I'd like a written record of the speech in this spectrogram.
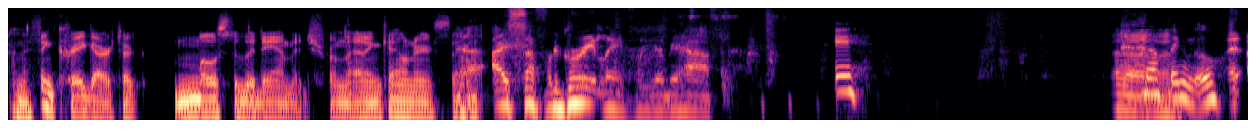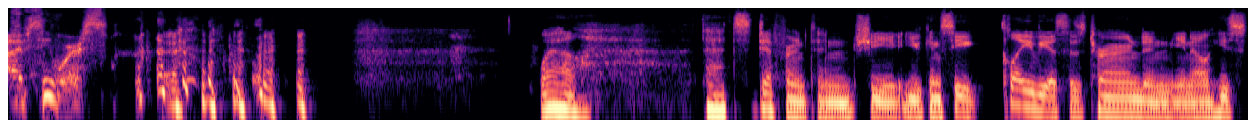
and I think Kragar took most of the damage from that encounter. So Yeah, I suffered greatly for your behalf. Eh, uh, nothing new. I, I've seen worse. well, that's different. And she, you can see Clavius has turned and, you know, he's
